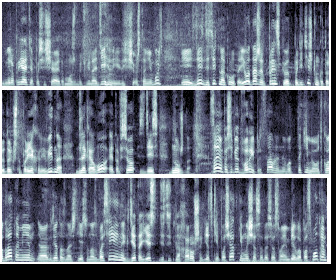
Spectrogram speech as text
мероприятия посещают, может быть винодельные или еще что-нибудь, и здесь действительно круто. И вот даже, в принципе, вот по детишкам, которые только что приехали, видно, для кого это все здесь нужно. Сами по себе дворы представлены вот такими вот квадратами. Э, где-то, значит, есть у нас бассейны, где-то есть действительно хорошие детские площадки. Мы сейчас это все с вами бегло посмотрим,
